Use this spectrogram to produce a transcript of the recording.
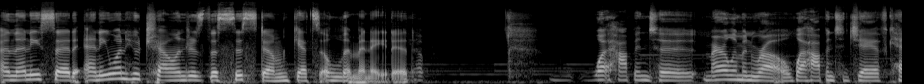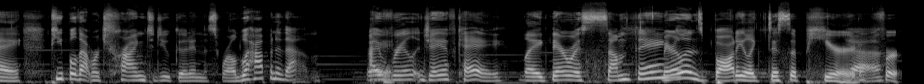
And then he said, anyone who challenges the system gets eliminated. what happened to Marilyn Monroe, what happened to JFK, people that were trying to do good in this world. What happened to them? I Right. really JFK, like there was something Marilyn's body like disappeared Yeah. for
